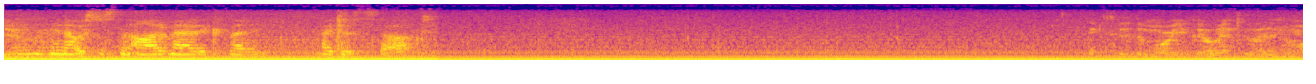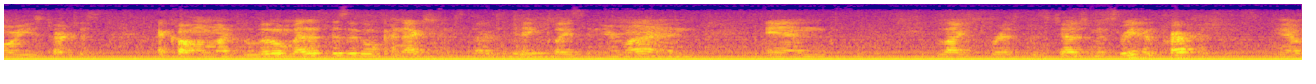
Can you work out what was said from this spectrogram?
Yeah. You know, it's just an automatic thing. I just stopped. I think too, the more you go into it and the more you start to, I call them like the little metaphysical connections start to take place in your mind, and, and like for instance judgments or even preferences. You know,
